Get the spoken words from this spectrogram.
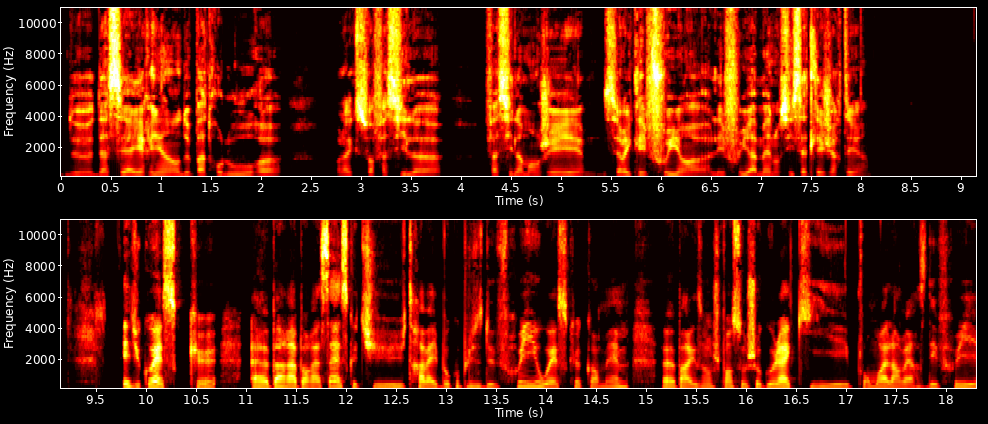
d'assez aérien, de pas trop lourd, voilà, que ce soit facile, facile à manger. C'est vrai que les fruits, les fruits amènent aussi cette légèreté. Hein. Et du coup, est-ce que, par rapport à ça, est-ce que tu travailles beaucoup plus de fruits ou est-ce que quand même, par exemple, je pense au chocolat qui est pour moi l'inverse des fruits,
